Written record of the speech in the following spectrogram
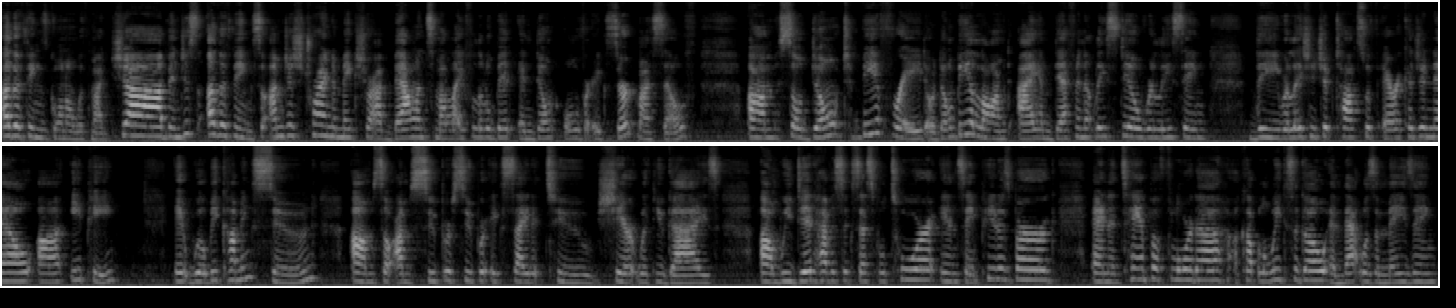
other things going on with my job and just other things. So I'm just trying to make sure I balance my life a little bit and don't overexert myself. Um, so don't be afraid or don't be alarmed. I am definitely still releasing the Relationship Talks with Erica Janelle uh, EP. It will be coming soon. Um, so I'm super, super excited to share it with you guys. Um, we did have a successful tour in St. Petersburg and in Tampa, Florida a couple of weeks ago, and that was amazing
